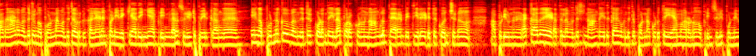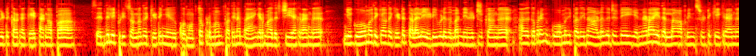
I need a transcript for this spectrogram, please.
அதனால் வந்துட்டு உங்கள் பொண்ணை வந்துட்டு அவருக்கு கல்யாணம் பண்ணி வைக்காதீங்க அப்படின்னு வேற சொல்லிட்டு போயிருக்காங்க. எங்கள் பொண்ணுக்கு வந்துட்டு குழந்தையெல்லாம் பிறக்கணும் நாங்களும் பேரன் பேத்தியெல்லாம் எடுத்து கொஞ்சணும். அப்படி ஒன்று நடக்காத இடத்துல வந்துட்டு நாங்கள் எதுக்காக வந்துட்டு பொண்ணை கொடுத்து ஏமாறணும் அப்படின்னு சொல்லி பொண்ணு வீட்டுக்காரங்க கேட்டாங்கப்பா. செந்தில் இப்படி சொன்னதை கேட்டு இங்கே மொத்த குடும்பம் பார்த்தீங்கன்னா பயங்கரமாக அதிர்ச்சியாகிறாங்க இங்கே கோமதிக்கும் அதை கேட்டு தலையில் இடி விழுத மாதிரி நின்றுட்டு இருக்காங்க. அதுக்கப்புறம் இங்கே கோமதி பார்த்தீங்கன்னா அழுதுட்டு என்னடா இதெல்லாம்? அப்படின்னு சொல்லிட்டு கேட்குறாங்க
